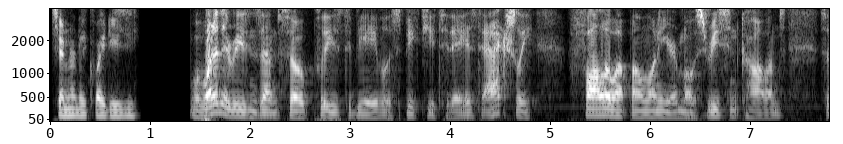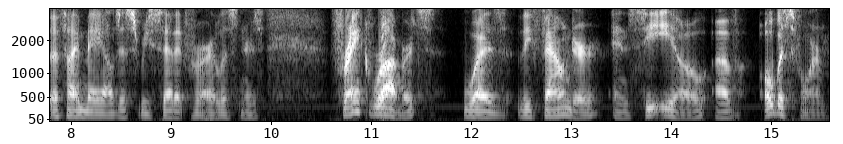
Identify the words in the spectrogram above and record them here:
generally quite easy well, one of the reasons I'm so pleased to be able to speak to you today is to actually follow up on one of your most recent columns. So, if I may, I'll just reset it for our listeners. Frank Roberts was the founder and CEO of ObusForme.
